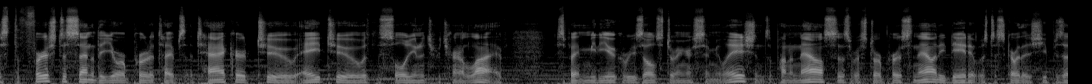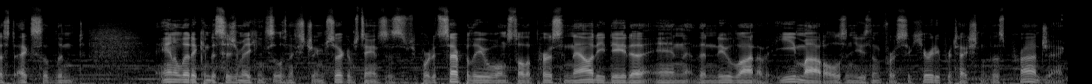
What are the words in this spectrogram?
this the first descent of the Yorha prototypes, Attacker 2, A2, was the sole unit to return alive. Despite mediocre results during her simulations, upon analysis of restored personality data, it was discovered that she possessed excellent analytic and decision-making skills in extreme circumstances. As reported separately, we will install the personality data in the new lot of E models and use them for security protection of this project.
